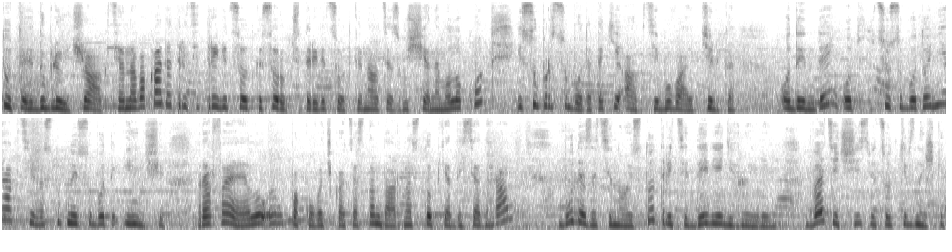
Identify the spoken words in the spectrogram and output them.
Тут е, дублююча акція на авокадо 33%, 44% на оце згущене молоко. І суперсубота. Такі акції бувають тільки один день. От цю суботу одні акції, наступної суботи інші. Рафаело, упаковочка ця стандартна 150 грам, буде за ціною 139 гривень, 26% знижки.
